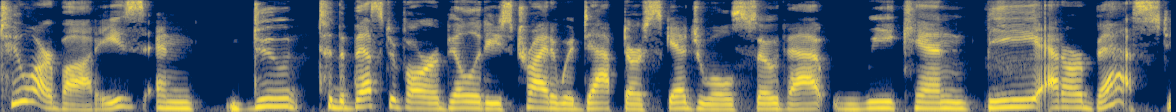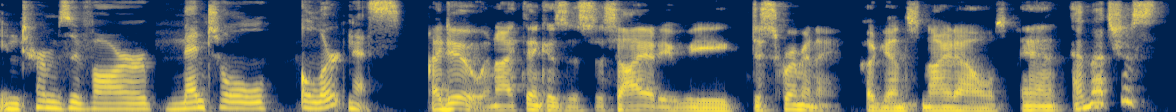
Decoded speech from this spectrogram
to our bodies and do to the best of our abilities try to adapt our schedules so that we can be at our best in terms of our mental alertness. I do. And I think as a society, we discriminate against night owls. And, and that's just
